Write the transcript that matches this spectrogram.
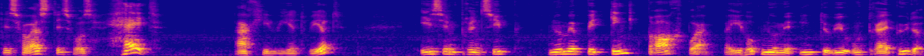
Das heißt, das, was heute archiviert wird, ist im Prinzip nur mehr bedingt brauchbar, weil ich habe nur mehr Interview und drei Bilder.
